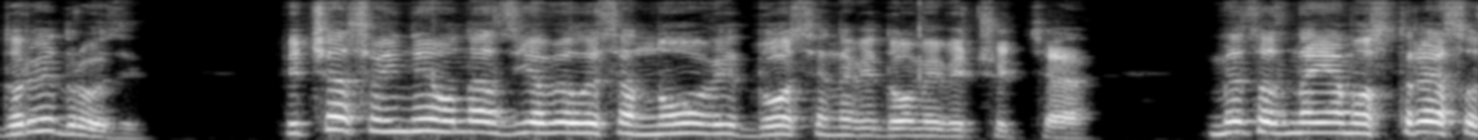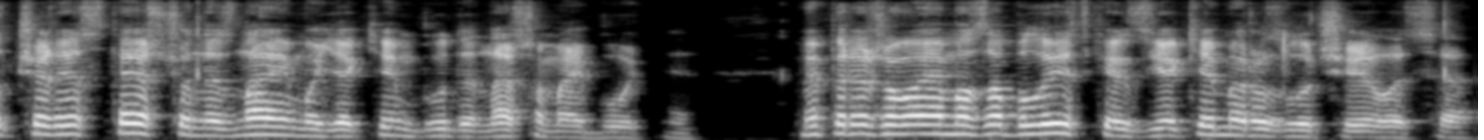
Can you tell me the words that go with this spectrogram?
Дорогі друзі, під час війни у нас з'явилися нові, досі невідомі відчуття. Ми зазнаємо стресу через те, що не знаємо, яким буде наше майбутнє. Ми переживаємо за близьких, з якими розлучилися.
